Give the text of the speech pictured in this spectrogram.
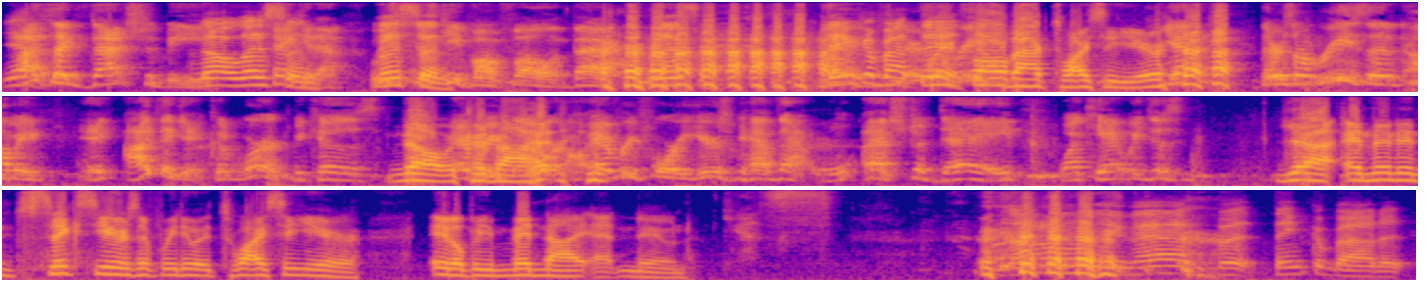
Yeah. I think that should be No, listen. taken out. We Listen. just keep on falling back. Listen. Think about this. reason- Fall back twice a year. yes, there's a reason. I mean, it, I think it could work because no, it every could not. Four, every four years we have that extra day. Why can't we just? yeah, and then in six years, if we do it twice a year, it'll be midnight at noon. Yes. Not only that, but think about it.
